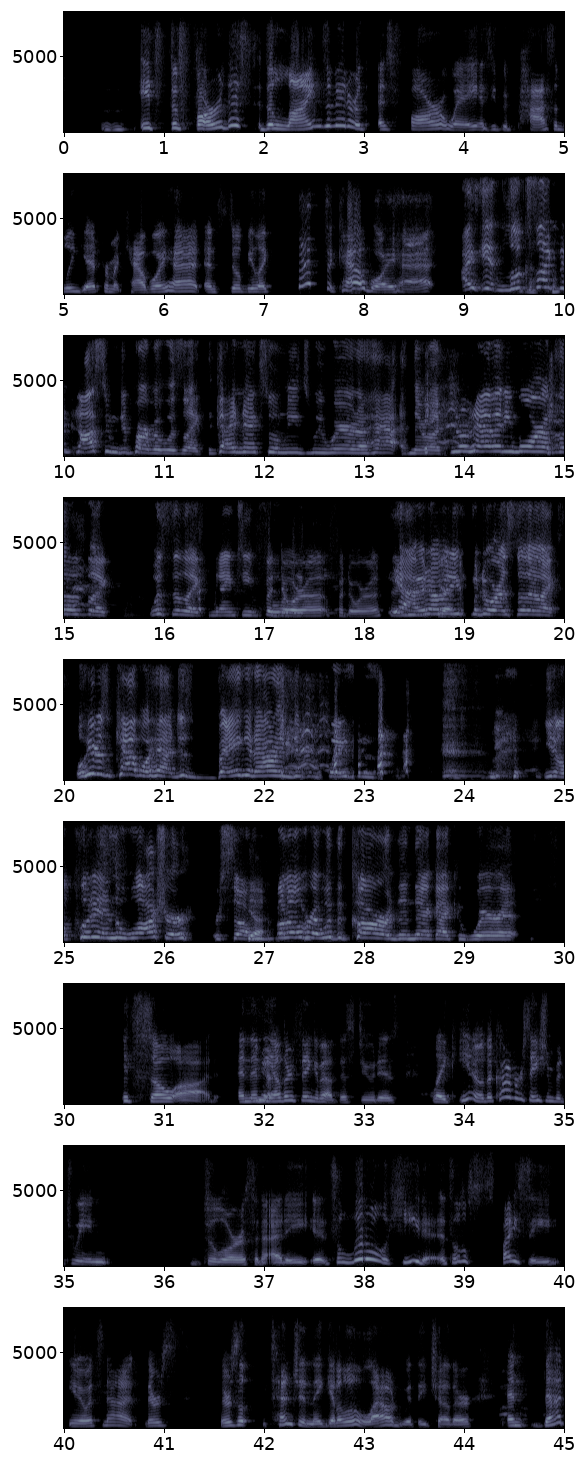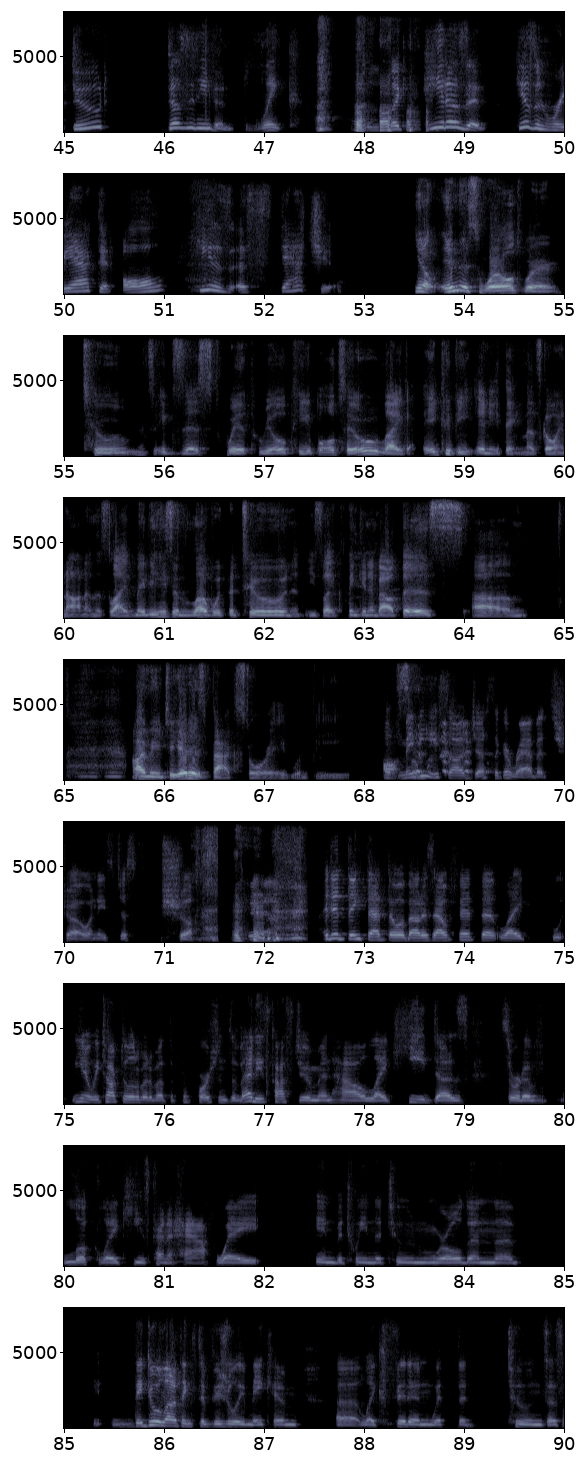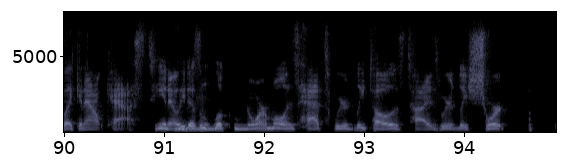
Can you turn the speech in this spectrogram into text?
it's the farthest. The lines of it are as far away as you could possibly get from a cowboy hat, and still be like, "That's a cowboy hat." I, it looks like the costume department was like, the guy next to him needs to be wearing a hat, and they were like, we don't have any more of those. Like, what's the like 19 Fedora, fedora. Thing. Yeah, we don't have any fedoras, so they're like, well, here's a cowboy hat, just bang it out in different places. you know, put it in the washer or something, Yeah. run over it with the car, and then that guy could wear it. it's so odd. And then the other thing about this dude is like, you know, the conversation between Dolores and Eddie, it's a little heated, it's a little spicy. You know, it's not there's there's a tension. They get a little loud with each other. And that dude doesn't even blink. Like he doesn't he doesn't react at all. He is a statue. you know, in this world where tunes exist with real people too, like it could be anything that's going on in this life. Maybe he's in love with the tune and he's like thinking about this. Um, I mean, to get his backstory would be awesome. Maybe he saw Jessica Rabbit's show and he's just shook. Yeah. I did think that though about his outfit that like you know we talked a little bit about the proportions of Eddie's costume and how like he does sort of look like he's kind of halfway in between the tune world and the they do a lot of things to visually make him uh, like fit in with the tunes as like an outcast you know he doesn't Mhm. look normal his hat's weirdly tall his tie's weirdly short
